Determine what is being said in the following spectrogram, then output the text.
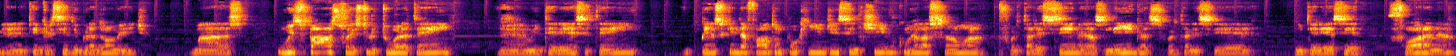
é, tem crescido gradualmente. Mas o espaço, a estrutura tem, é, o interesse tem. Penso que ainda falta um pouquinho de incentivo com relação a fortalecer né, as ligas, fortalecer o interesse fora, né,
